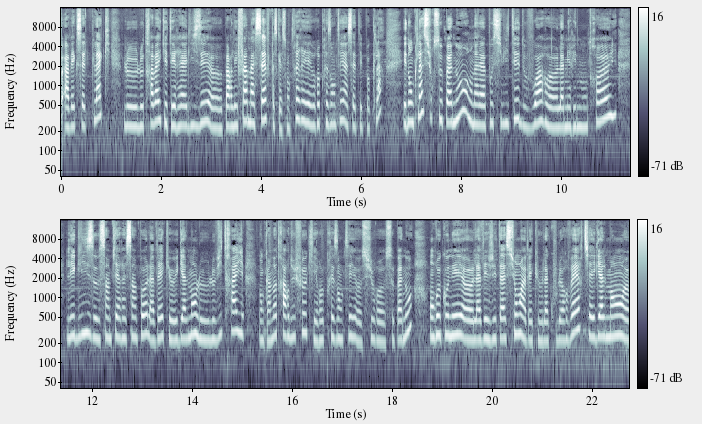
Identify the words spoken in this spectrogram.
avec cette plaque le, travail qui était réalisé par les femmes à Sèvres parce qu'elles sont très représentées à cette époque-là. Et donc là sur ce panneau, on a la possibilité de voir la mairie de Montreuil, l'église Saint-Pierre et Saint-Paul avec également le, vitrail, donc un autre art du feu qui est représenté sur ce panneau. On reconnaît la végétation avec euh, la couleur verte. Il y a également euh,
